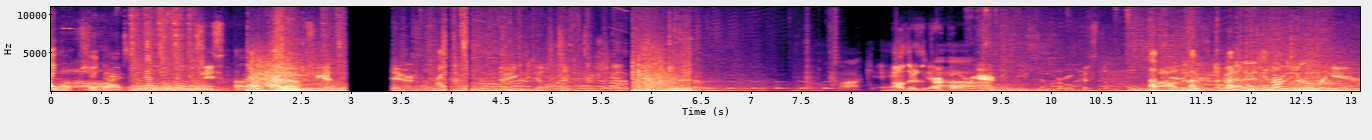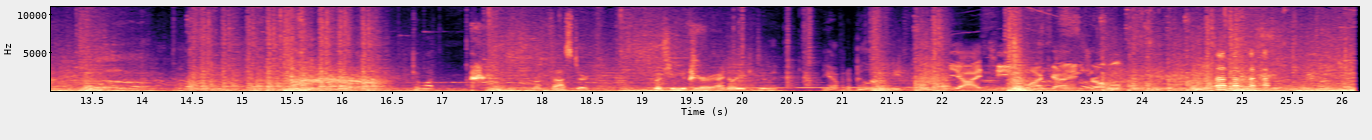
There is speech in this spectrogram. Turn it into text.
I Nope, she think I just got the She's. No, Oh, I she got. There. I- I killed it. Fuck. Eh, oh, there's a yeah. purple over here. Purple pistol. Fuck, Oh, there's fuck, a fuck, badass get bruiser over here. Come on. Run faster. Especially if you're. I know you can do it. You have an ability. EIT, black guy in trouble.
